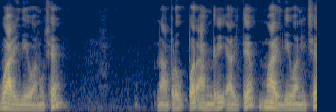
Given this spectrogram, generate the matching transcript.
વારી દેવાનું છે. ને આપણે ઉપર આંગળી આ રીતે મારી દેવાની છે.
